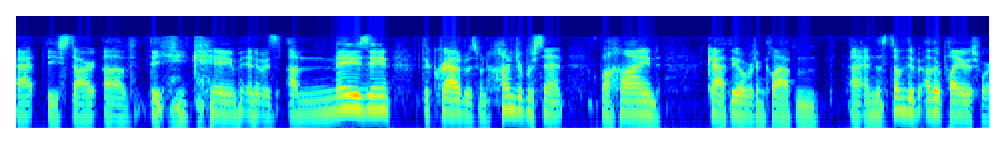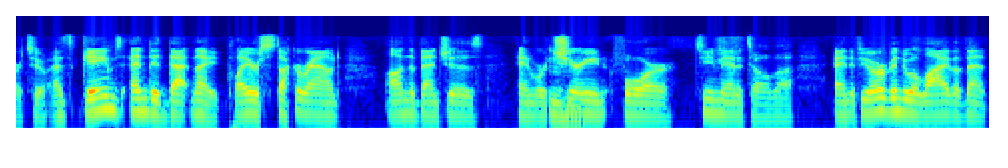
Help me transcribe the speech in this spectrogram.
at the start of the game, and it was amazing. The crowd was 100% behind Cathy Overton Clapham, uh, and the, some of the other players were too. As games ended that night, players stuck around on the benches and were cheering for Team Manitoba. And if you've ever been to a live event,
